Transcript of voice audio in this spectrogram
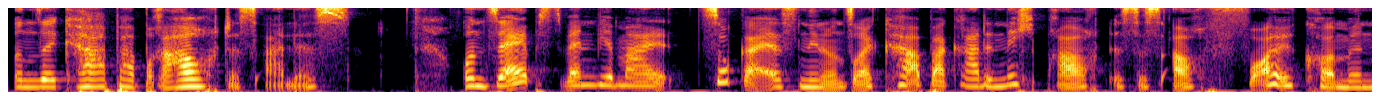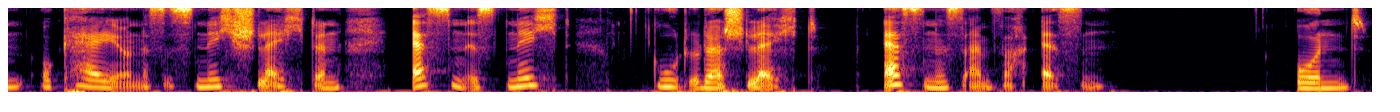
Unser Körper braucht das alles. Und selbst wenn wir mal Zucker essen, den unser Körper gerade nicht braucht, ist es auch vollkommen okay und es ist nicht schlecht, denn Essen ist nicht gut oder schlecht. Essen ist einfach Essen. Und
